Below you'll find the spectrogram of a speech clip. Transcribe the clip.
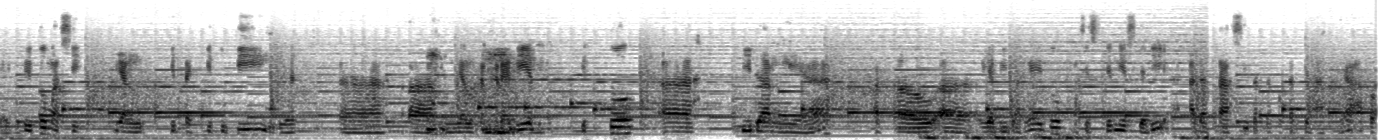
ya itu, itu masih yang fintech P2P gitu ya. Uh, uh, menyalurkan kredit itu uh, bidangnya atau uh, ya bidangnya itu masih sejenis. Jadi adaptasi terhadap pekerjaannya atau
